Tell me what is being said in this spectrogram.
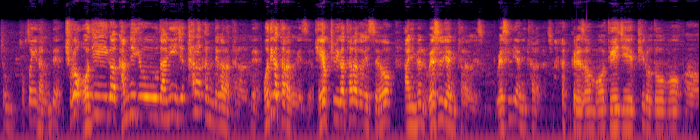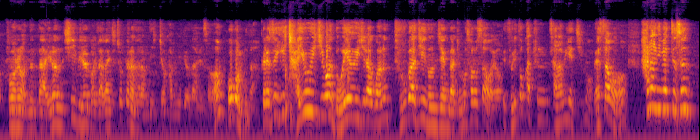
좀 속성이 다른데 주로 어디가 감리교단이 이제 타락하는 데가 나타나는데 어디가 타락하겠어요? 개혁주의가 타락하겠어요? 아니면 웨슬리안이 타락하겠습니까? 웨슬리안이 타락하죠. 그래서 뭐 돼지의 피로도 뭐 어, 구원을 얻는다 이런 시비를 걸다가 이제 쫓겨난 사람도 있죠. 감리교단에서 그겁니다. 그래서 이 자유의지와 노예의지라고 하는 두 가지 논쟁 가지고 서로 싸워요. 둘이 똑같은 사람이겠지 뭐. 왜 싸워? 하나님의 뜻은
